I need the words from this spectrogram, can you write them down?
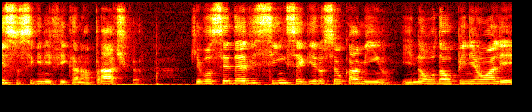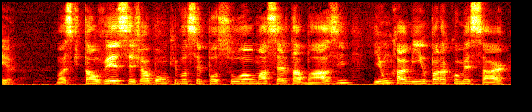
isso significa na prática? Que você deve sim seguir o seu caminho e não o da opinião alheia, mas que talvez seja bom que você possua uma certa base e um caminho para começar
